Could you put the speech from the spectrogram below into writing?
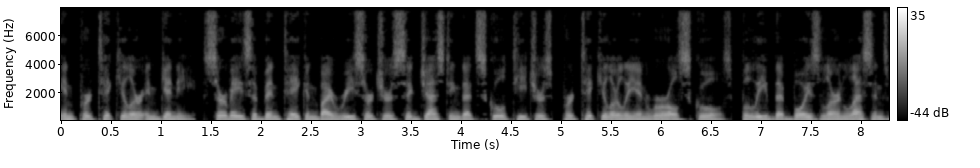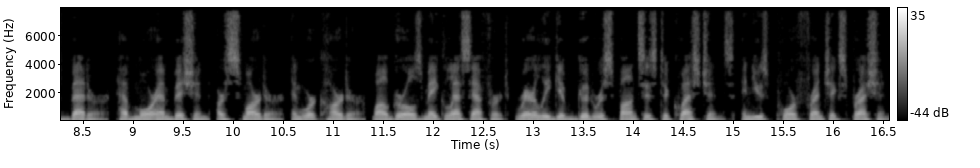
In particular in Guinea, surveys have been taken by researchers suggesting that school teachers, particularly in rural schools, believe that boys learn lessons better, have more ambition, are smarter, and work harder, while girls make less effort, rarely give good responses to questions, and use poor French expression.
